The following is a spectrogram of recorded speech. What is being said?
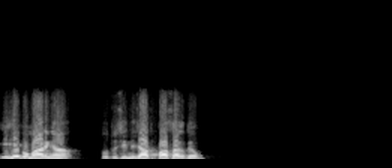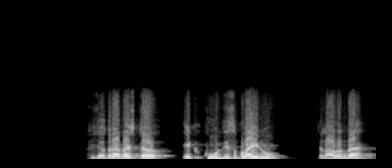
ਇਹ ਬਿਮਾਰੀਆਂ ਤੋਂ ਤੁਸੀਂ ਨਿਜਾਤ ਪਾ ਸਕਦੇ ਹੋ। ਫਿਜ਼ੀਓਥੈਰੇਪਿਸਟ ਇੱਕ ਖੂਨ ਦੀ ਸਪਲਾਈ ਨੂੰ ਚਲਾ ਦਿੰਦਾ ਹੈ।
